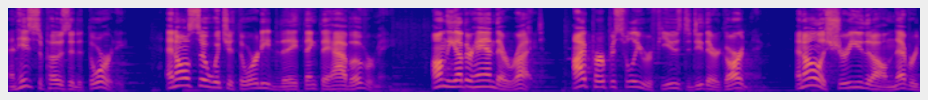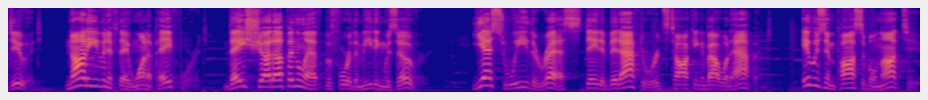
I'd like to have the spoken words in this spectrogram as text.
and his supposed authority, and also which authority do they think they have over me. On the other hand, they're right. I purposefully refuse to do their gardening, and I'll assure you that I'll never do it, not even if they want to pay for it. They shut up and left before the meeting was over. Yes, we, the rest, stayed a bit afterwards talking about what happened. It was impossible not to.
